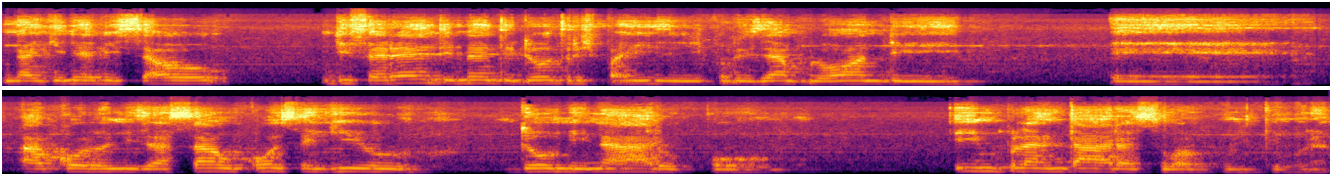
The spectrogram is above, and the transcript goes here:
na Guiné-Bissau, diferentemente de outros países, por exemplo, onde eh, a colonização conseguiu dominar o povo, implantar a sua cultura.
